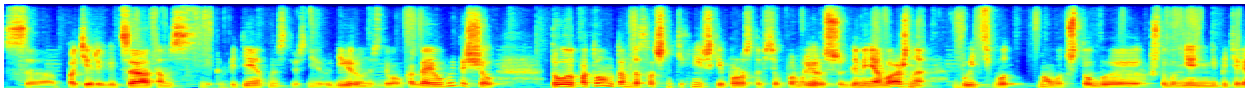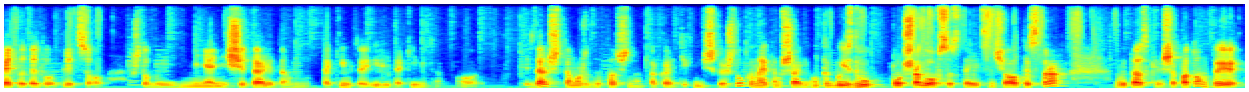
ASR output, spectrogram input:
с потерей лица, там, с некомпетентностью, с неэрудированностью, когда я его вытащил, то потом там достаточно технически просто все формулируется, что для меня важно быть вот, ну вот, чтобы, чтобы мне не потерять вот это вот лицо, чтобы меня не считали там таким-то или таким-то. Вот. То есть дальше там может достаточно такая техническая штука на этом шаге. Он как бы из двух подшагов состоит. Сначала ты страх вытаскиваешь, а потом ты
